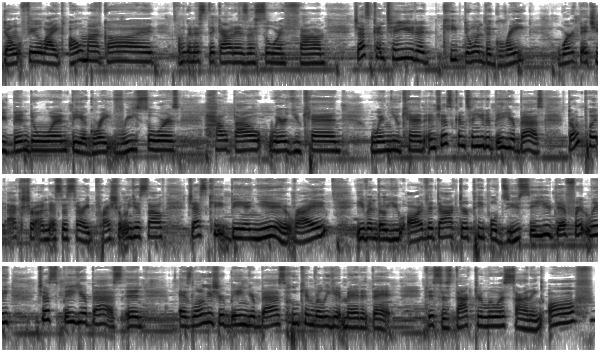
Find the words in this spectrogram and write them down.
Don't feel like, oh my God, I'm going to stick out as a sore thumb. Just continue to keep doing the great work that you've been doing, be a great resource, help out where you can, when you can, and just continue to be your best. Don't put extra unnecessary pressure on yourself. Just keep being you, right? Even though you are the doctor, people do see you differently. Just be your best. And as long as you're being your best, who can really get mad at that? This is Dr. Lewis signing off.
